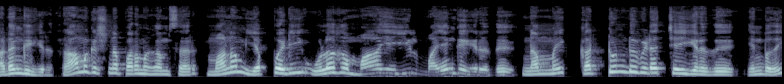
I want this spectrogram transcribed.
அடங்குகிறது. ராமகிருஷ்ண பரமஹம்சர் மனம் எப்படி உலக மாயையில் மயங்குகிறது நம்மை கட்டுண்டு விடச் செய்கிறது என்பதை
